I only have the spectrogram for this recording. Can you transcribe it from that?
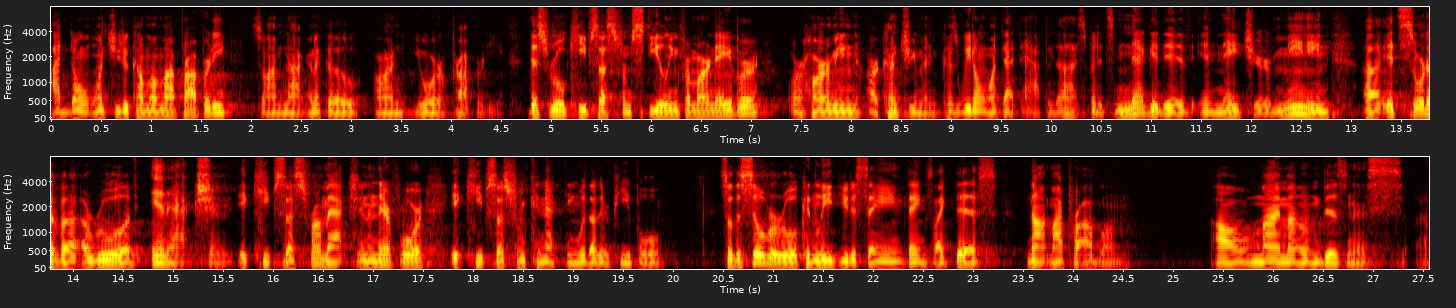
I don't want you to come on my property, so I'm not going to go on your property. This rule keeps us from stealing from our neighbor or harming our countrymen because we don't want that to happen to us. But it's negative in nature, meaning uh, it's sort of a, a rule of inaction. It keeps us from action, and therefore it keeps us from connecting with other people. So the silver rule can lead you to saying things like this not my problem. I'll mind my own business. Uh,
